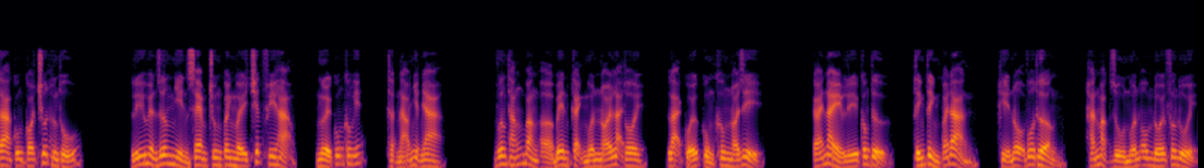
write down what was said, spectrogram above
ta cũng có chút hứng thú. Lý huyền dương nhìn xem chung quanh mấy chiếc phi hạm, người cũng không ít, thật náo nhiệt nha. Vương thắng bằng ở bên cạnh muốn nói lại thôi, lại cuối cùng không nói gì. Cái này lý công tử, tính tình quái đản thì nộ vô thường, hắn mặc dù muốn ôm đối phương đuổi,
